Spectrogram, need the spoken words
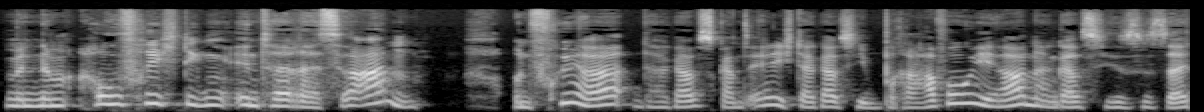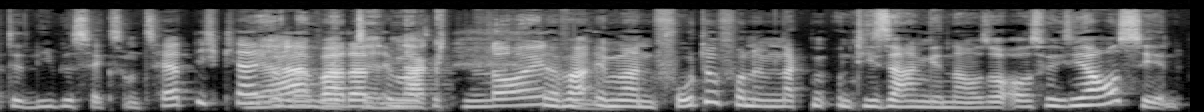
mit einem aufrichtigen Interesse an. Und früher, da gab es ganz ehrlich, da gab es die Bravo, ja, und dann gab es diese Seite Liebe, Sex und Zärtlichkeit. Ja, und da war dann immer, da war immer ein Foto von einem nackten, und die sahen genauso aus, wie sie aussehen.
